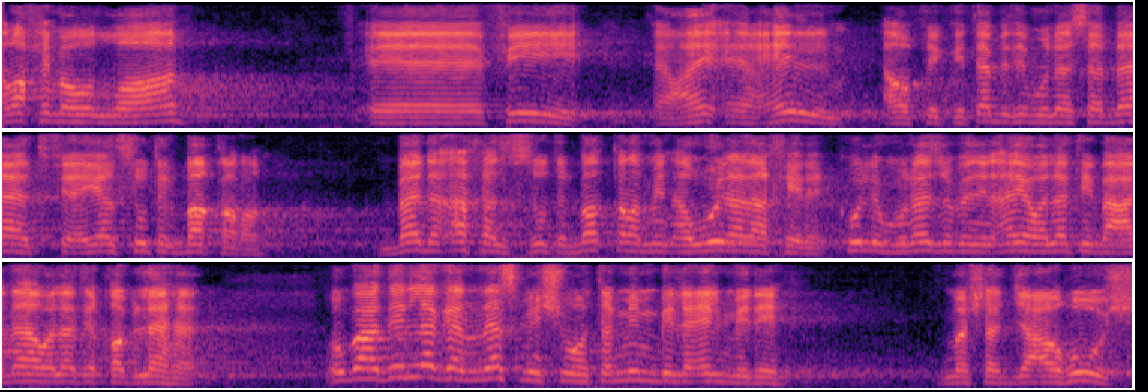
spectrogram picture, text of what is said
رحمه الله آه، في علم أو في كتابة المناسبات في آيات سورة البقرة. بدأ أخذ سورة البقرة من أولها لآخره. كل مناسبة من الآية والتي بعدها والتي قبلها. وبعدين لقى الناس مش مهتمين بالعلم ده ما شجعوهوش.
